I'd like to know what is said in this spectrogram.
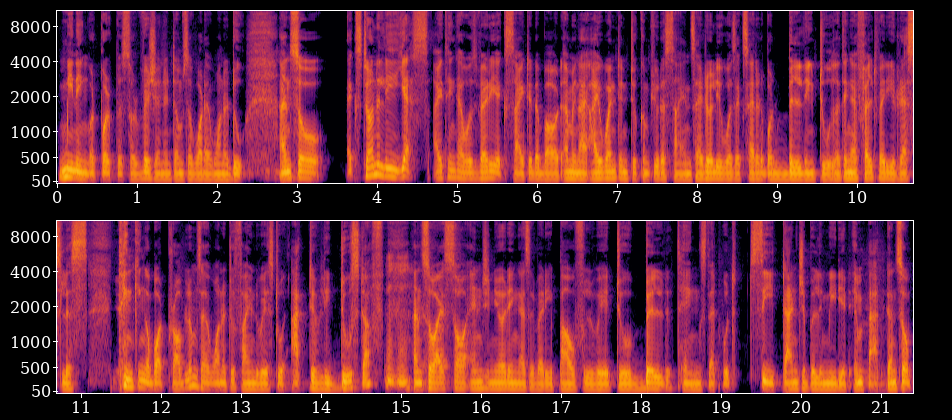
meaning or purpose or vision in terms of what I want to do. And so externally yes i think i was very excited about i mean I, I, went into computer science. I really was excited about building tools. I think i felt very restless yeah. thinking about problems. I wanted to find ways to actively do stuff. Mm-hmm. and so i saw engineering as a very powerful way to build things that would see tangible immediate impact. And so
